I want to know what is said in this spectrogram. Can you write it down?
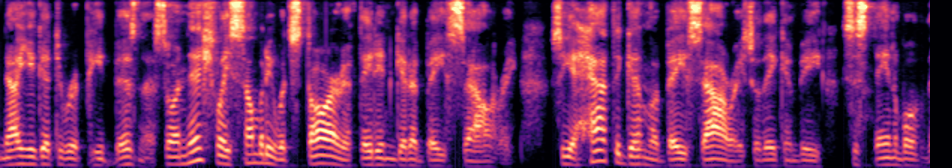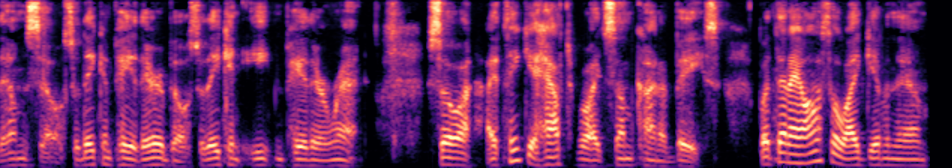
now you get to repeat business. So initially, somebody would starve if they didn't get a base salary. So you have to give them a base salary so they can be sustainable themselves, so they can pay their bills, so they can eat and pay their rent. So I think you have to provide some kind of base. But then I also like giving them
